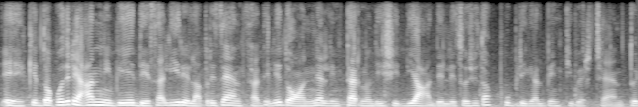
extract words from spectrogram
eh, che dopo tre anni vede salire la presenza presenza delle donne all'interno dei CDA delle società pubbliche al 20%.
